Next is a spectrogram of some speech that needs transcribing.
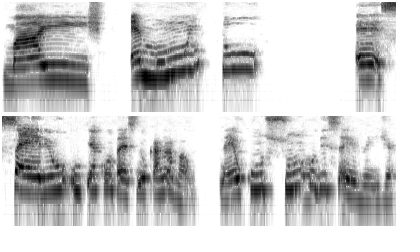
mas é muito é, sério o que acontece no carnaval. Né? O consumo de cerveja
